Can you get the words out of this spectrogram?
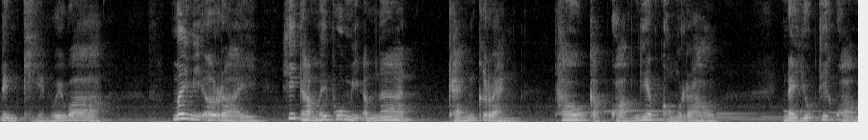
หนึ่งเขียนไว้ว่า ไม่มีอะไรที่ทำให้ผู้มีอำนาจ แข็งแกร่ง เท่ากับความเงียบของเรา ในยุคที่ความ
